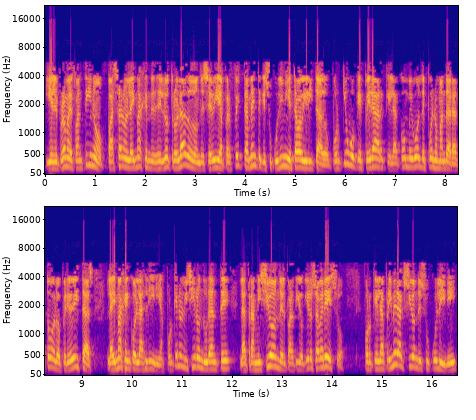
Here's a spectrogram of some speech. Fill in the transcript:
y en el programa de Fantino pasaron la imagen desde el otro lado donde se veía perfectamente que Suculini estaba habilitado. ¿Por qué hubo que esperar que la Conmebol después nos mandara a todos los periodistas la imagen con las líneas? ¿Por qué no lo hicieron durante la transmisión del partido? Quiero saber eso. Porque la primera acción de Suculini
